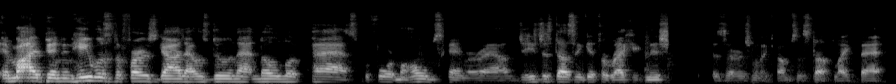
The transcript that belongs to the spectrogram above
in my opinion, he was the first guy that was doing that no look pass before Mahomes came around. He just doesn't get the recognition he deserves when it comes to stuff like that.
